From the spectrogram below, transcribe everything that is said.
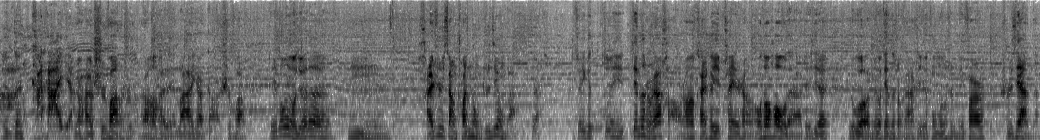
啊，对，咔嚓一下，然后还有释放式的，然后还得拉一下杆释放。这些东西我觉得，嗯，还是向传统致敬吧。对，这个东西电子手刹好，然后还可以配上 Auto Hold 啊这些。如果没有电子手刹，这些功能是没法实现的。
